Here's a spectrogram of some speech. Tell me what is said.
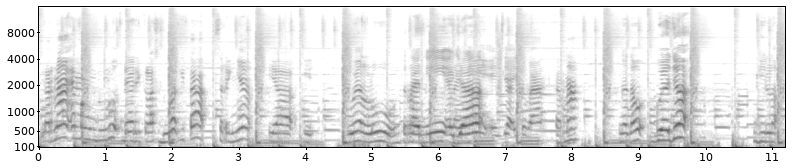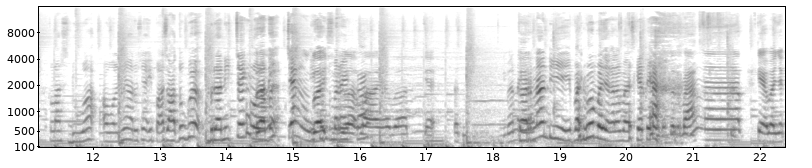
Karena emang dulu dari kelas 2 kita seringnya ya gue lu terus Reni Eja. Leni, Eja itu kan. Karena nggak tahu gue aja gila kelas 2 awalnya harusnya IPA 1 gue berani ceng loh berani ceng ikut guys mereka. bahaya banget. Kayak aduh gimana ya? Karena di IPA 2 banyak anak basket ya. Bener banget. Kayak banyak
